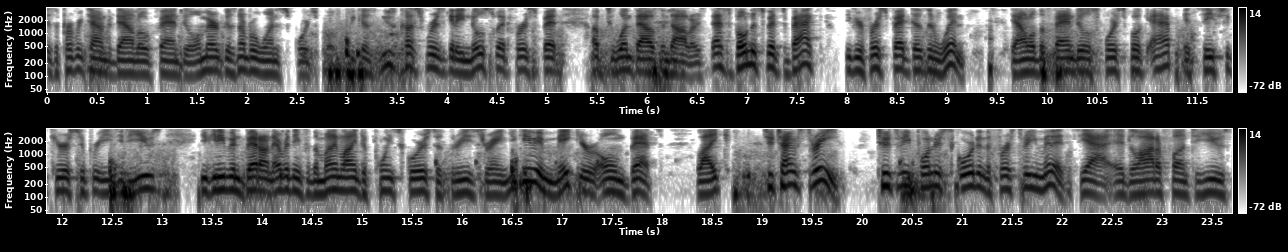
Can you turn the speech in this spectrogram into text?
It's the perfect time to download FanDuel, America's number one sports book, because new customers get a no sweat first bet up to $1,000. That's bonus bets back if your first bet doesn't win. Download the FanDuel Sportsbook app. It's safe, secure, super easy to use. You can even bet on everything from the money line to point scores to threes drained. You can even make your own bets, like two times three, two three pointers scored in the first three minutes. Yeah, it's a lot of fun to use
